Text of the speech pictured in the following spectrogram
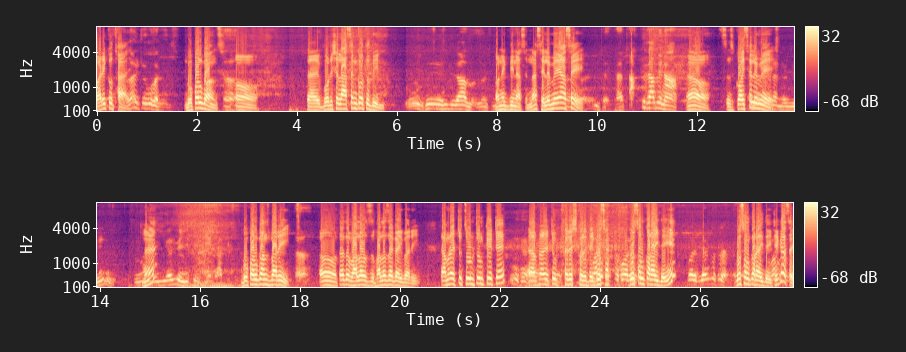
বাড়ি কোথায়? গোপালগঞ্জ। হ্যাঁ। ও। তাই বরিশালে আছেন কতদিন? অনেক দিন আছেন না? ছেলে মেয়ে আছে? যাবে না। কয় ছেলে মেয়ে? হ্যাঁ? গোপালগঞ্জ বাড়ি? ও তাই তো ভালো ভালো জায়গায় বাড়ি। তা আমরা একটু চুল টুল কেটে আপনার একটু ফ্রেশ করে দেই। গোসল গোসল করাই দেই হ্যাঁ? গোসল করাই দেই ঠিক আছে?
